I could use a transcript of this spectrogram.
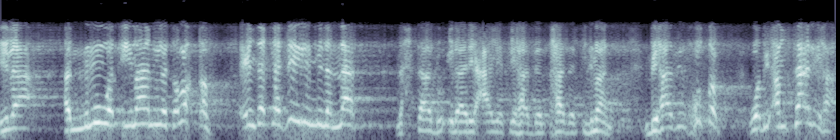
إلى النمو الإيماني يتوقف. عند كثير من الناس نحتاج إلى رعاية هذا هذا الإيمان بهذه الخطب وبأمثالها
